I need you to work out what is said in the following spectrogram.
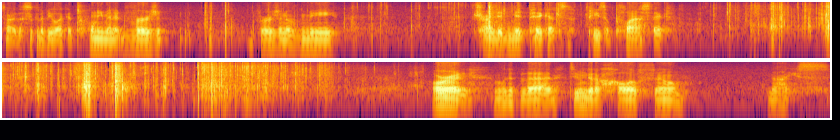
Sorry, this is going to be like a 20 minute version version of me trying to nitpick a piece of plastic. Alright, look at that. It's even got a hollow film. Nice.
